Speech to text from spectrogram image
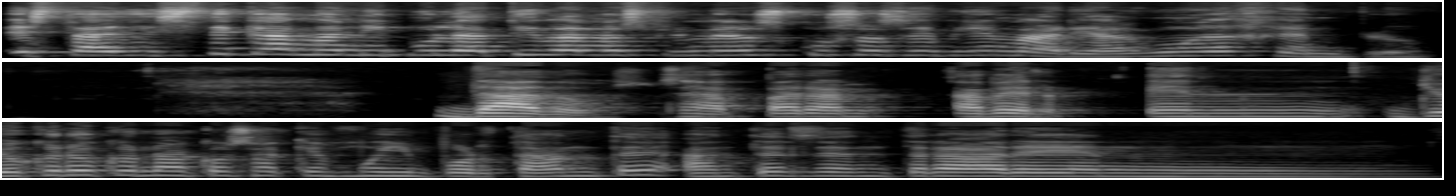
estadística manipulativa en los primeros cursos de primaria, ¿algún ejemplo? Dados, o sea, para, a ver, en, yo creo que una cosa que es muy importante antes de entrar en,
